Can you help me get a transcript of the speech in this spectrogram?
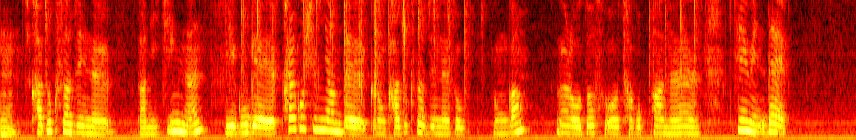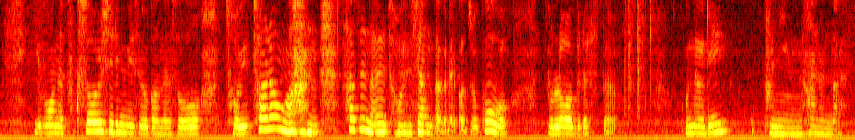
음, 가족 사진을 많이 찍는 미국의 8, 90년대 그런 가족 사진에서 영감을 얻어서 작업하는 팀인데 이번에 북서울시립미술관에서 저희 촬영한 사진을 전시한다 그래가지고 놀러 가기로 했어요. 오늘이 오프닝 하는 날.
